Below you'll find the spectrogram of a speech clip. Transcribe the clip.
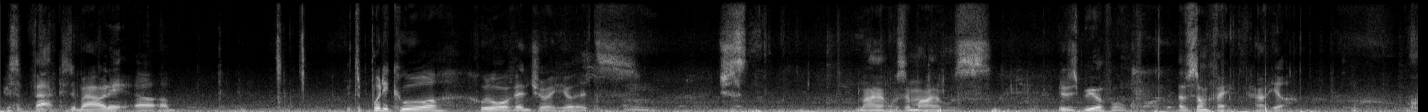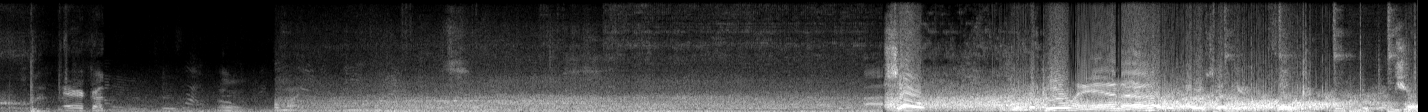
Here's some facts about it. Um, it's a pretty cool little adventure here. It's just miles and miles. It is beautiful. There's something out here. Erica. Oh. Oh my. Uh, so, the appeal and uh, Rose W. I'm sure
